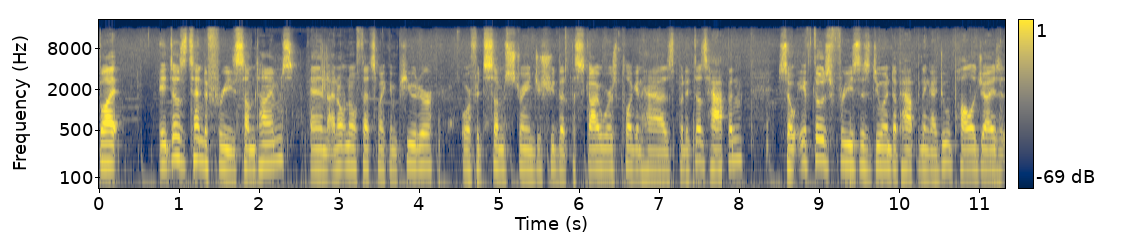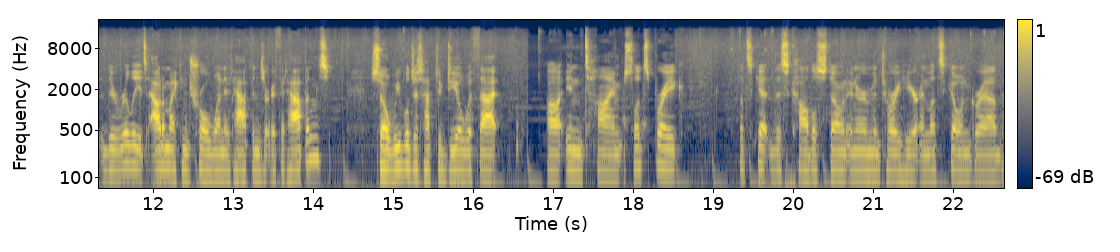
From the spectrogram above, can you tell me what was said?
But it does tend to freeze sometimes, and I don't know if that's my computer or if it's some strange issue that the Skywars plugin has, but it does happen. So if those freezes do end up happening, I do apologize. There really, it's out of my control when it happens or if it happens. So we will just have to deal with that uh, in time. So let's break, let's get this cobblestone in our inventory here, and let's go and grab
